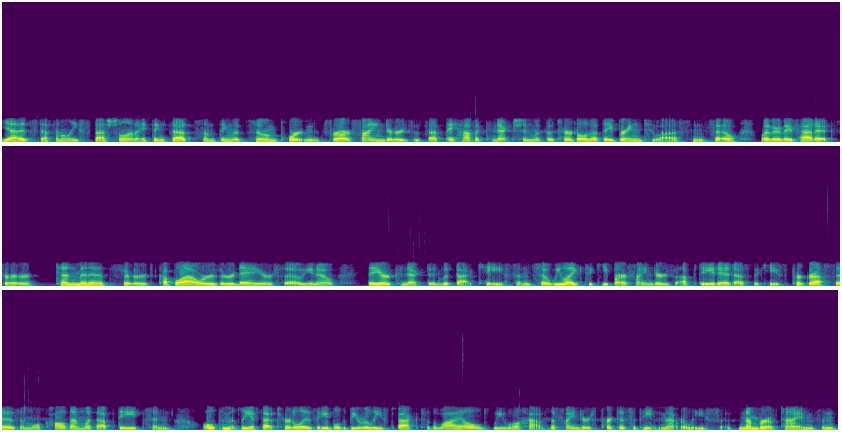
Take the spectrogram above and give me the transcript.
yeah, it's definitely special. And I think that's something that's so important for our finders is that they have a connection with the turtle that they bring to us. And so whether they've had it for 10 minutes or a couple hours or a day or so, you know, they are connected with that case. And so we like to keep our finders updated as the case progresses, and we'll call them with updates. And ultimately, if that turtle is able to be released back to the wild, we will have the finders participate in that release a number of times. And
